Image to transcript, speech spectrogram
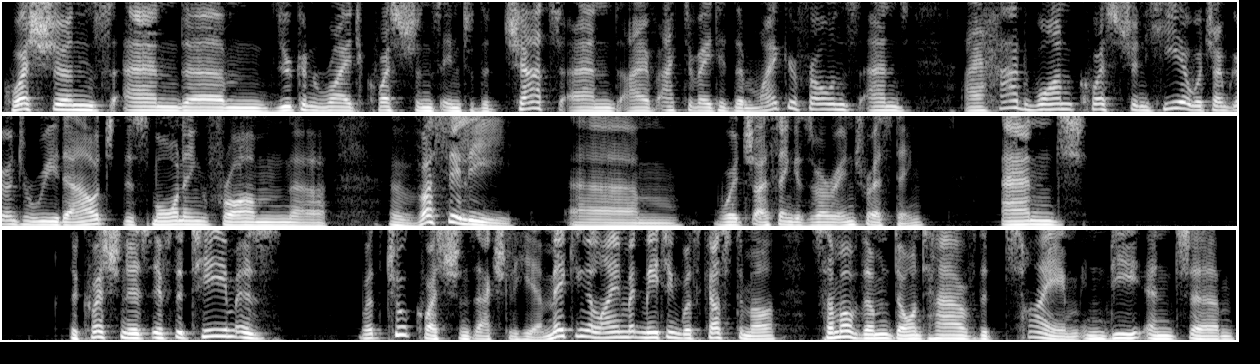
questions and um, you can write questions into the chat and I've activated the microphones and I had one question here which I'm going to read out this morning from uh, Vasily um, which I think is very interesting. And the question is if the team is with two questions actually here. Making alignment meeting with customer, some of them don't have the time indeed and um,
